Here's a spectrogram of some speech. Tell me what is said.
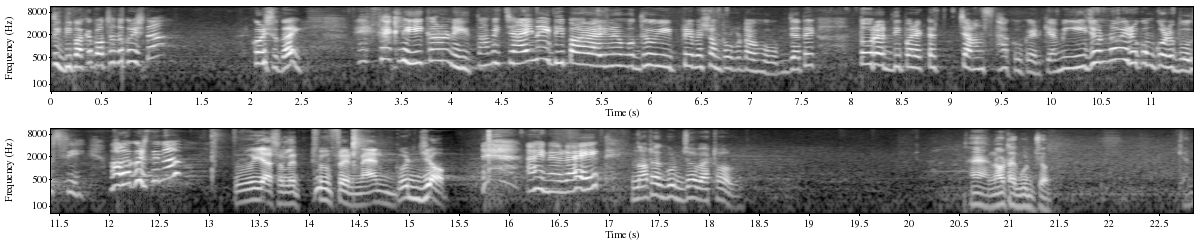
তুই দীপাকে পছন্দ করিস না? করিস তো তাই? এক্স্যাক্টলি এই কারণেই তো আমি চাই নাই দীপা আর আরিনার মধ্যে ওই প্রেমের সম্পর্কটা হোক যাতে তোর আর দীপার একটা চান্স থাকুক আর কি। আমি এই জন্য এরকম করে বলছি। ভালো করছি না? তুই আসলে true friend man good job I know right not a good job at all হ্যাঁ নট আ গুড জব কেন?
